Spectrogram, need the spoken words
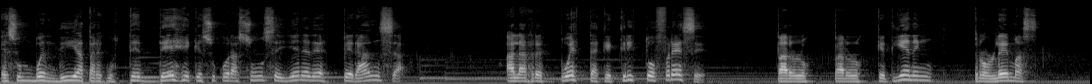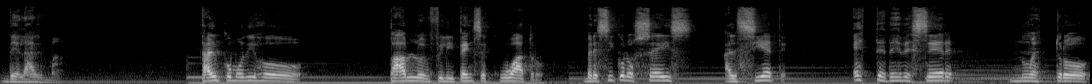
es un buen día para que usted deje que su corazón se llene de esperanza a la respuesta que Cristo ofrece para los, para los que tienen problemas del alma. Tal como dijo Pablo en Filipenses 4, versículos 6 al 7, este debe ser nuestro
